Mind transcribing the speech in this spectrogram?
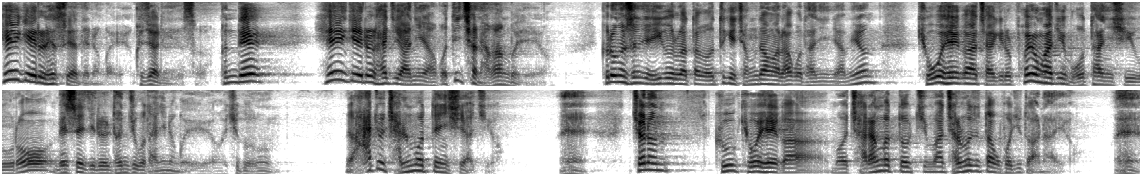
회개를 했어야 되는 거예요. 그 자리에서. 근데 회개를 하지 아니하고 뛰쳐나간 거예요. 그러면서 이제 이걸 갖다가 어떻게 정당화를 하고 다니냐면 교회가 자기를 포용하지 못한 식으로 메시지를 던지고 다니는 거예요. 지금 아주 잘못된 시야지요. 네. 저는 그 교회가 뭐 잘한 것도 없지만 잘못했다고 보지도 않아요. 네.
